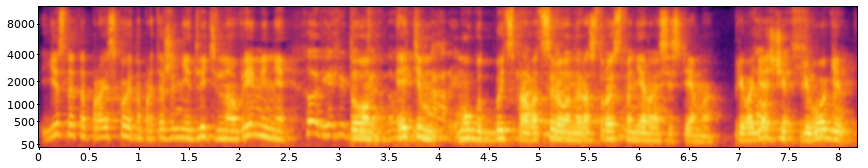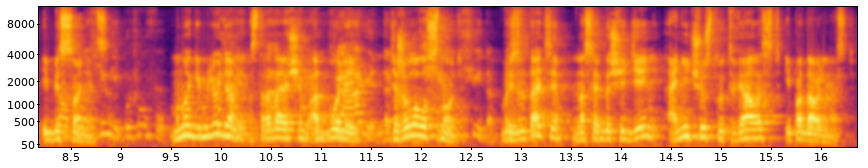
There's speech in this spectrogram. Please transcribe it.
Если это происходит на протяжении длительного времени, то этим могут быть спровоцированы расстройства нервной системы, приводящие к тревоге и бессоннице. Многим людям, страдающим от болей, тяжело уснуть. В результате на следующий день они чувствуют вялость и подавленность.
